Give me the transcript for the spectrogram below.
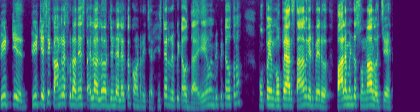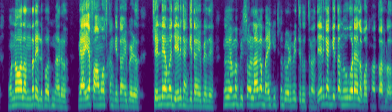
ట్వీట్ ట్వీట్ చేసి కాంగ్రెస్ కూడా అదే స్థాయిలో అల్లు అర్జున్ డైలాగ్తో కౌంటర్ ఇచ్చారు. హిస్టరీ రిపీట్ అవుద్దా? ఏమని రిపీట్ అవుతున్నావు? ముప్పై ముప్పై ఆరు స్థానాలు గడిపారు. పార్లమెంట్ సున్నాలు వచ్చాయి. ఉన్న వాళ్ళందరూ వెళ్ళిపోతున్నారు. మీ అయ్య ఫామ్ హౌస్ అంకితం అయిపోయాడు. చెల్లి ఏమో జైలుకి అంకితం అయిపోయింది. నువ్వేమో పిసోడ్లాగా మైక్ ఇచ్చుకుని రోడ్డు మీద తిరుగుతున్నావు. దేనికి అంకితం? నువ్వు కూడా వెళ్ళిపోతున్నావు త్వరలో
